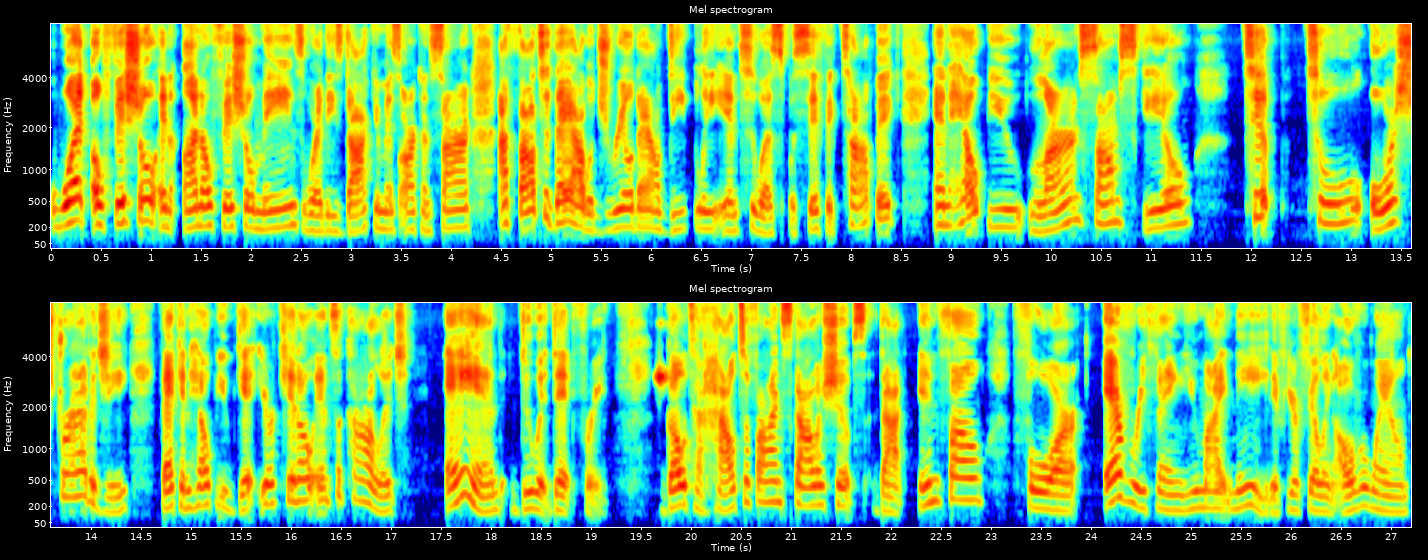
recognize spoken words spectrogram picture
what official and unofficial means where these documents are concerned. I thought today I would drill down deeply into a specific topic and help you learn some skill, tip, tool, or strategy that can help you get your kiddo into college and do it debt free. Go to howtofindscholarships.info for everything you might need if you're feeling overwhelmed,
